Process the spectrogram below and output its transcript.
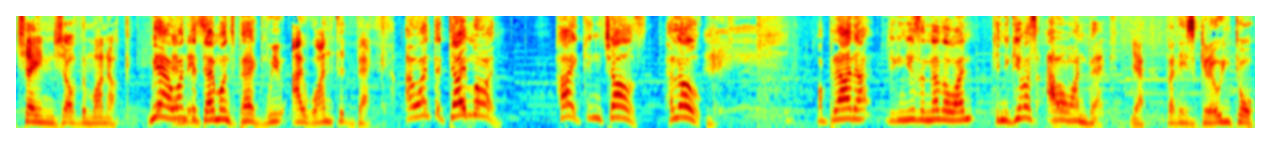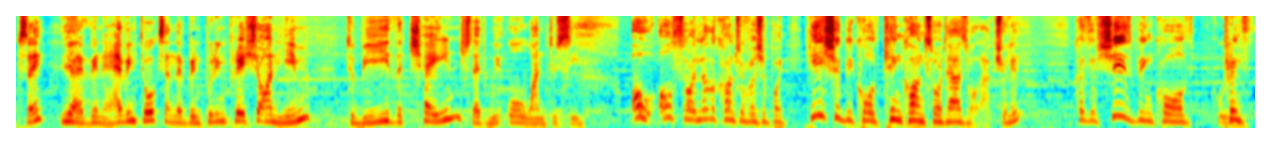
change of the monarch. Yeah, I And want the there's- diamonds back. We, I want it back. I want the diamond. Hi, King Charles. Hello. My brother, you can use another one. Can you give us our one back? Yeah, but there's growing talks, eh? Yeah. They've been having talks and they've been putting pressure on him to be the change that we all want to see. Oh, also another controversial point. He should be called King Consort as well, actually. Because if she's being called Queen. Prince,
